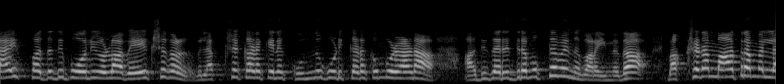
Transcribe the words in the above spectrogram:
ലൈഫ് പദ്ധതി പോലെയുള്ള അപേക്ഷകൾ ലക്ഷക്കണക്കിന് കുന്നുകൂടി കിടക്കുമ്പോഴാണ് അതിദരിദ്രമുക്തമെന്ന് പറയുന്നത്. ഭക്ഷണം മാത്രമല്ല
